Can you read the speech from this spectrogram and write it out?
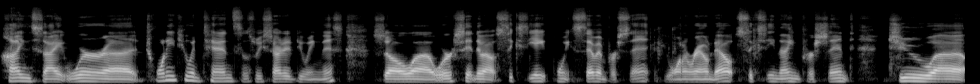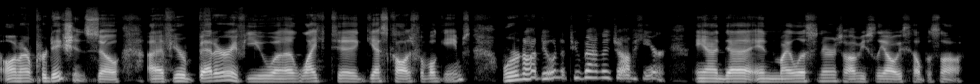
hindsight. We're uh, twenty two and ten since we started doing this, so uh, we're sitting about sixty eight point seven percent percent If you want to round out, 69% to uh, on our predictions. So uh, if you're bettor, if you uh, like to guess college football games, we're not doing a too bad a job here. And uh, and my listeners obviously always help us off.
